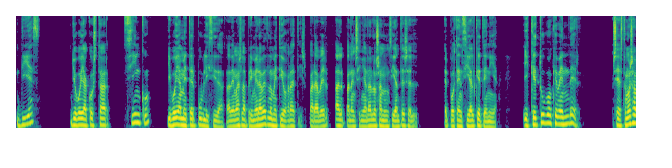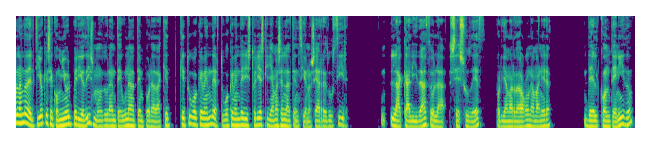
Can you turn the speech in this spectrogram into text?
10, yo voy a costar 5 y voy a meter publicidad. Además, la primera vez lo metió gratis para, ver, para enseñar a los anunciantes el, el potencial que tenía. ¿Y qué tuvo que vender? O sea, estamos hablando del tío que se comió el periodismo durante una temporada. ¿Qué, ¿Qué, tuvo que vender? Tuvo que vender historias que llamasen la atención, o sea, reducir la calidad o la sesudez, por llamarlo de alguna manera, del contenido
